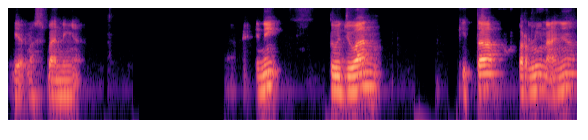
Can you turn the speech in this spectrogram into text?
diagnosis bandingnya. Ini tujuan kita perlu nanya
